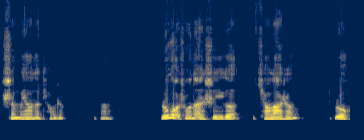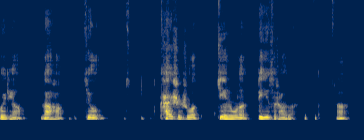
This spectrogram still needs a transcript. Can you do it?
什么样的调整啊。如果说呢是一个强拉升，弱回调，那好，就开始说进入了第一次超短啊。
